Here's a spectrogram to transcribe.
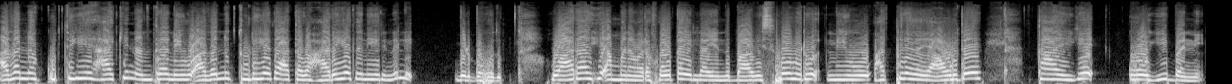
ಅದನ್ನು ಕುತ್ತಿಗೆ ಹಾಕಿ ನಂತರ ನೀವು ಅದನ್ನು ತುಡಿಯದ ಅಥವಾ ಹರಿಯದ ನೀರಿನಲ್ಲಿ ಬಿಡಬಹುದು. ವಾರಾಹಿ ಅಮ್ಮನವರ ಫೋಟೋ ಇಲ್ಲ ಎಂದು ಭಾವಿಸುವವರು ನೀವು ಹತ್ತಿರದ ಯಾವುದೇ ತಾಯಿಗೆ ಹೋಗಿ ಬನ್ನಿ.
